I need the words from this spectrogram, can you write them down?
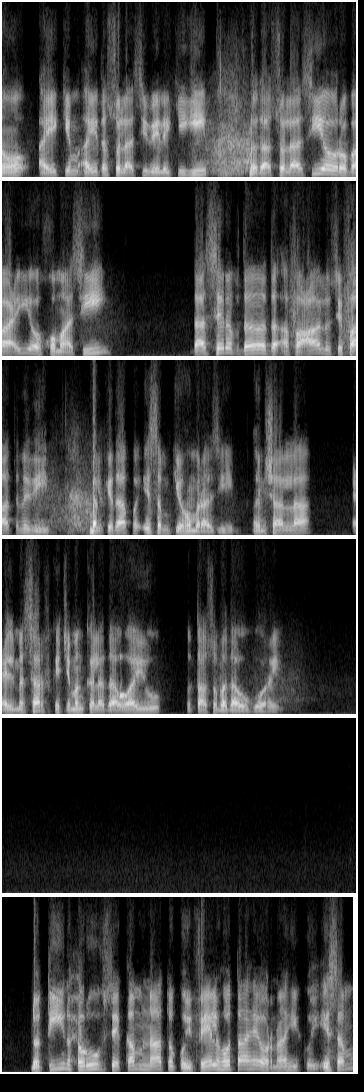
نو ای کیم ای د ثلاثی ویل کیږي نو دا ثلاثی او رباعی او خماسی دا صرف د د افعال او صفات نه دي بلکې دا په اسم کې هم راځي ان شاء الله علم صرف کې چې من کله دا وایو نو تاسو به دا وګورئ نو تین حروف سے کم نہ تو کوئی فعل ہوتا ہے اور نہ ہی کوئی اسم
